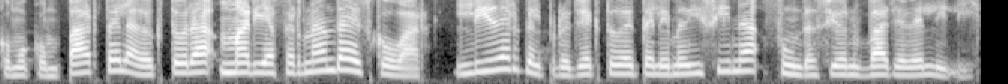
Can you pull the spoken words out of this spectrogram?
como comparte la doctora María Fernanda Escobar, líder del proyecto de telemedicina Fundación Valle del Lili.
